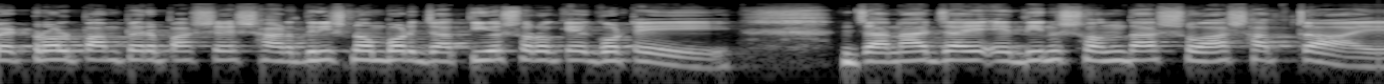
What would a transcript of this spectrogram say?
পেট্রোল পাম্পের পাশে সাঁত্রিশ নম্বর জাতীয় সড়কে ঘটে। জানা যায়, এদিন সন্ধ্যা সোয়া সাতটায়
